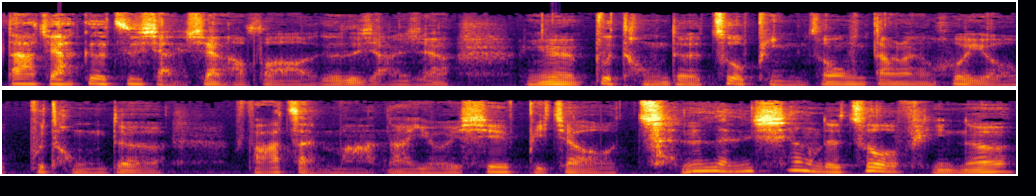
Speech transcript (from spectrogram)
大家各自想象，好不好？各自想象，因为不同的作品中，当然会有不同的发展嘛。那有一些比较成人向的作品呢，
